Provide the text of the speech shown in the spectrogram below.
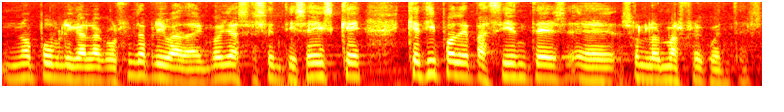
no pública, en la consulta privada, en Goya 66, ¿qué, qué tipo de pacientes eh, son los más frecuentes?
